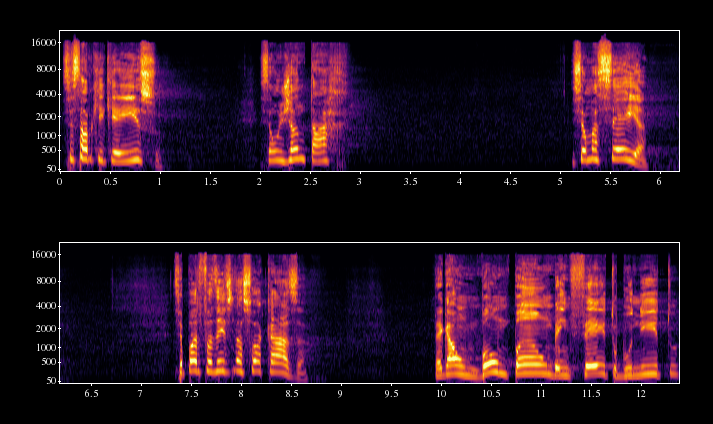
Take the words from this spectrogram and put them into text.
Você sabe o que é isso? Isso é um jantar. Isso é uma ceia. Você pode fazer isso na sua casa. Pegar um bom pão, bem feito, bonito,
